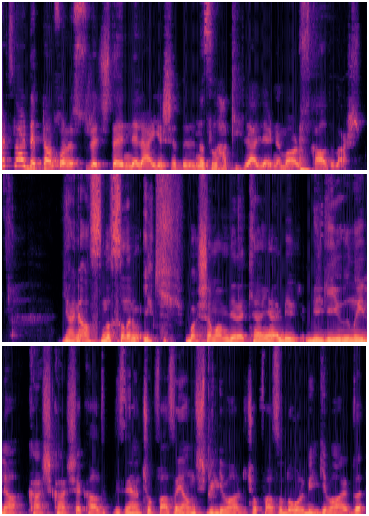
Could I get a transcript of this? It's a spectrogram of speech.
artılar deprem sonrası süreçte neler yaşadı, nasıl hak ihlallerine maruz kaldılar? Yani aslında sanırım ilk başlamam gereken yer bir bilgi yığınıyla karşı karşıya kaldık biz. Yani çok fazla yanlış bilgi vardı, çok fazla doğru bilgi vardı.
